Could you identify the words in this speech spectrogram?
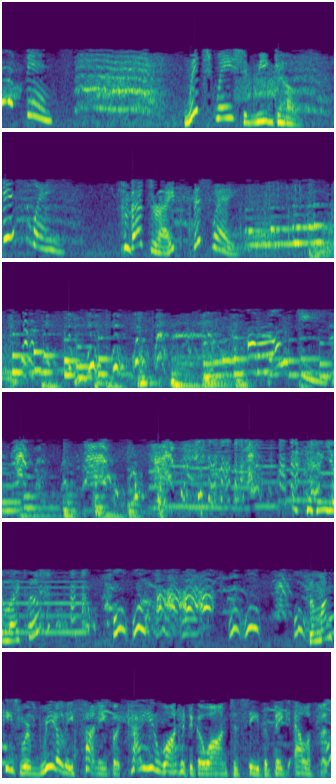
Elephants. Which way should we go? This way. That's right. This way. you like them? The monkeys were really funny, but Caillou wanted to go on to see the big elephants.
